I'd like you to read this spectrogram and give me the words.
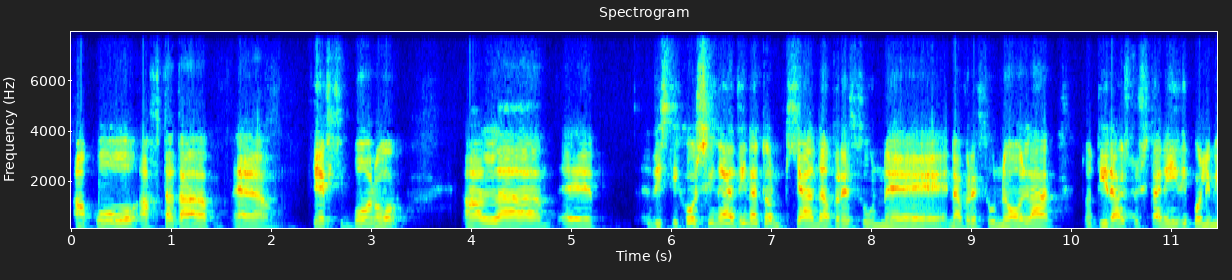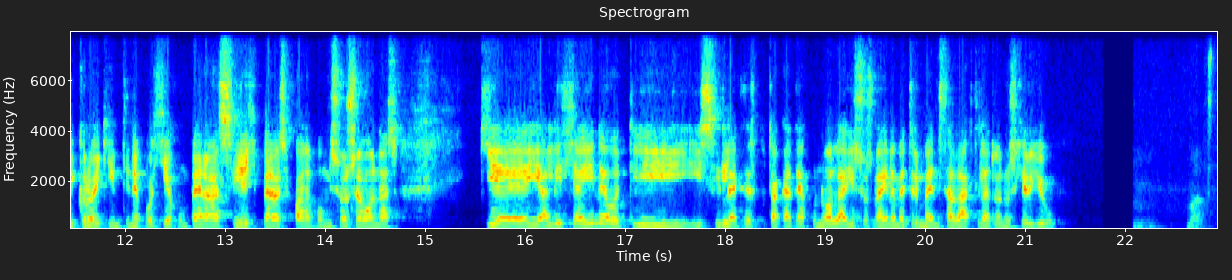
από αυτά τα ε, εύχη μπορώ, αλλά ε, δυστυχώς είναι αδύνατον πια να βρεθούν, ε, να βρεθούν όλα. Το τυράζ τους ήταν ήδη πολύ μικρό εκείνη την εποχή, έχουν περάσει, έχει περάσει πάνω από μισός αιώνας. Και η αλήθεια είναι ότι οι συλλέκτες που τα κατέχουν όλα ίσως να είναι μετρημένοι στα δάχτυλα του ενός χεριού. Μάλιστα.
